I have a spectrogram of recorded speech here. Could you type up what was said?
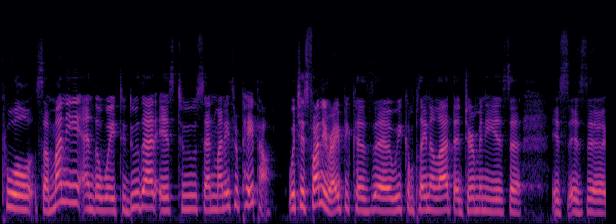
pool some money, and the way to do that is to send money through PayPal which is funny, right? Because uh, we complain a lot that Germany is a is is a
